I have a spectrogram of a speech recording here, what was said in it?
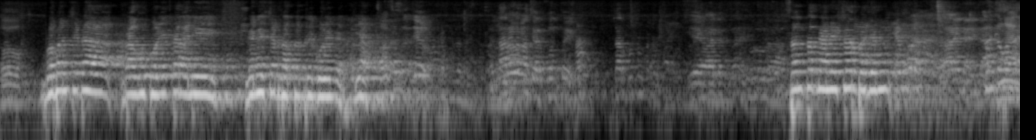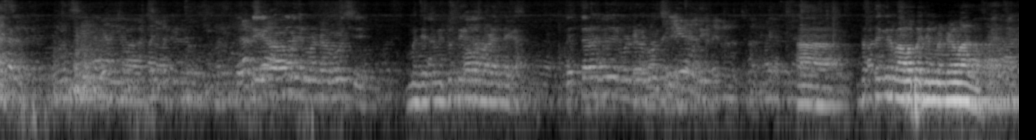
हो. बबन शेटा राघू कोळेकर आणि गणेश शेठ दत्तात्रय कोळेकर या. संत ज्ञानेश्वर भजन. म्हणजे तुम्ही दुसरी नाही का? दत्तगिरी बाबा भजन मंडळ वाजा.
